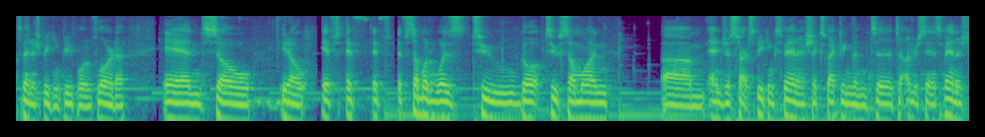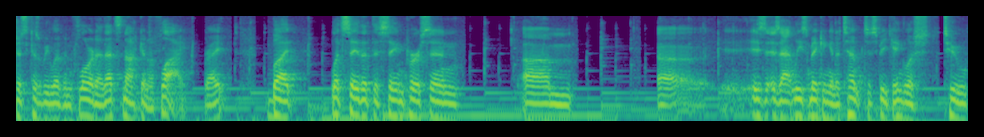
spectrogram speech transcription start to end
Spanish speaking people in Florida, and so you know, if if if if someone was to go up to someone um, and just start speaking Spanish, expecting them to to understand Spanish just because we live in Florida, that's not going to fly, right? But let's say that the same person um, uh, is is at least making an attempt to speak English to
